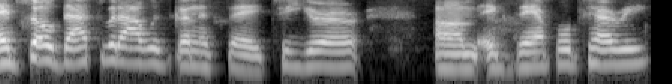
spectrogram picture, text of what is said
And so that's what I was gonna say to your um, example, Terry.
